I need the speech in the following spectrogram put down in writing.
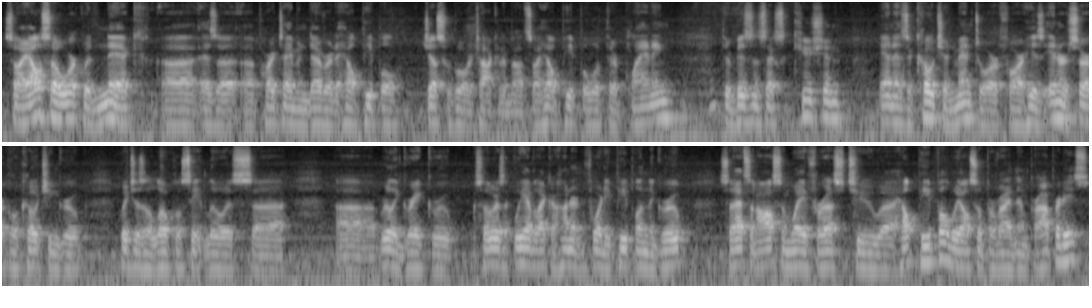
So I also work with Nick uh, as a, a part-time endeavor to help people just with what we're talking about. So I help people with their planning, their business execution, and as a coach and mentor for his Inner Circle Coaching Group, which is a local St. Louis uh, uh, really great group. So there's, we have like 140 people in the group. So that's an awesome way for us to uh, help people. We also provide them properties.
